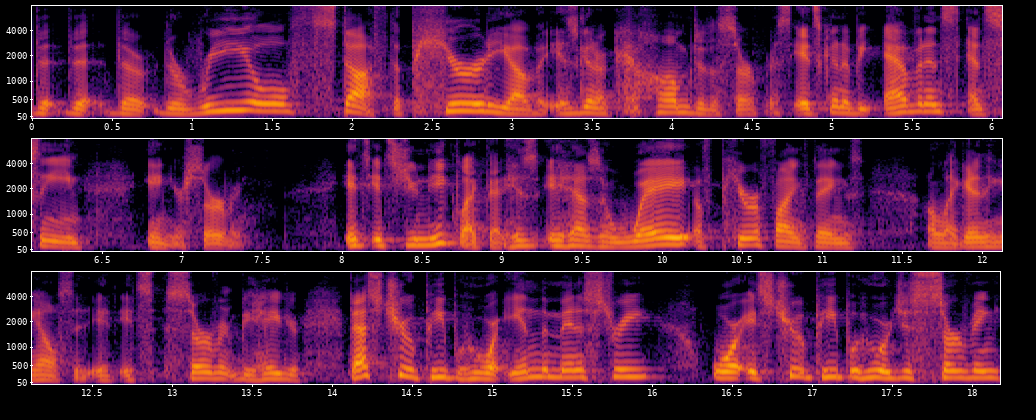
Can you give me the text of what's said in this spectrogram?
the, the, the, the real stuff, the purity of it, is going to come to the surface. It's going to be evidenced and seen in your serving. It, it's unique like that. His, it has a way of purifying things unlike anything else. It, it's servant behavior. That's true of people who are in the ministry or it's true of people who are just serving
